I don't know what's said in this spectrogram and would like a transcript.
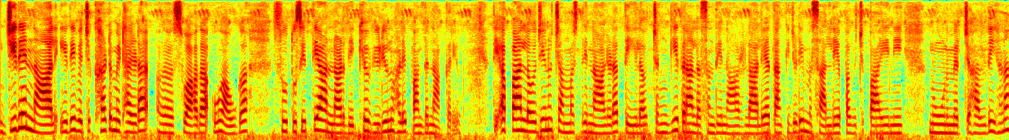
ਜਿਹਦੇ ਨਾਲ ਇਹਦੇ ਵਿੱਚ ਖਟ ਮਿੱਠਾ ਜਿਹੜਾ ਸਵਾਦ ਆ, ਉਹ ਆਊਗਾ। ਸੋ ਤੁਸੀਂ ਧਿਆਨ ਨਾਲ ਦੇਖਿਓ, ਵੀਡੀਓ ਨੂੰ ਹਲੇ ਬੰਦ ਨਾ ਕਰਿਓ। ਤੇ ਆਪਾਂ ਲਓ ਜੀ ਇਹਨੂੰ ਚਮਚ ਦੇ ਨਾਲ ਜਿਹੜਾ ਤੇਲ ਆ, ਉਹ ਚੰਗੀ ਤਰ੍ਹਾਂ ਲਸਣ ਦੇ ਨਾਲ ਲਾ ਲਿਆ ਤਾਂ ਕਿ ਜਿਹੜੇ ਮਸਾਲੇ ਆਪਾਂ ਵਿੱਚ ਪਾਏ ਨੇ ਨੂਣ ਮਿਰਚ, ਹਲਦੀ, ਹਨਾ,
